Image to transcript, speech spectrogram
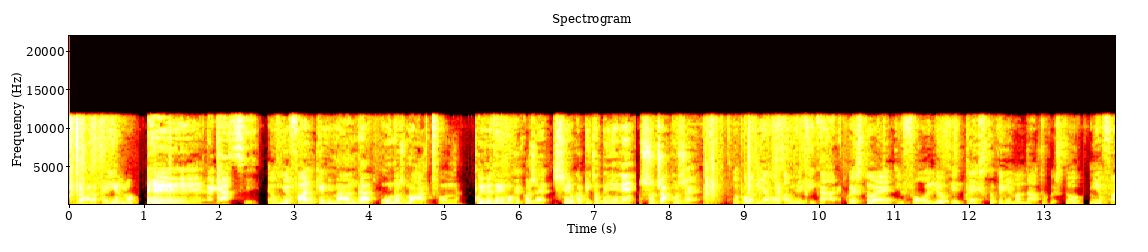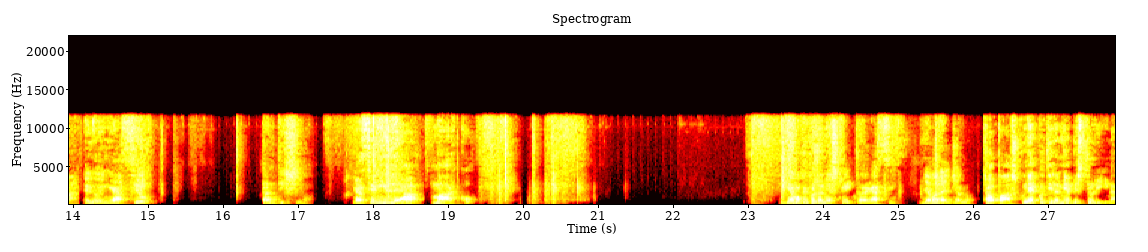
Andiamo ad aprirlo. Eh, ragazzi è un mio fan che mi manda uno smartphone. Poi vedremo che cos'è. Se ho capito bene so già cos'è. Dopo l'andiamo a verificare. Questo è il foglio e il testo che mi ha mandato questo mio fan. E lo ringrazio tantissimo. Grazie mille a Marco Vediamo che cosa mi ha scritto, ragazzi. Andiamo a leggerlo. Ciao Pasqui, eccoti la mia bestiolina.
